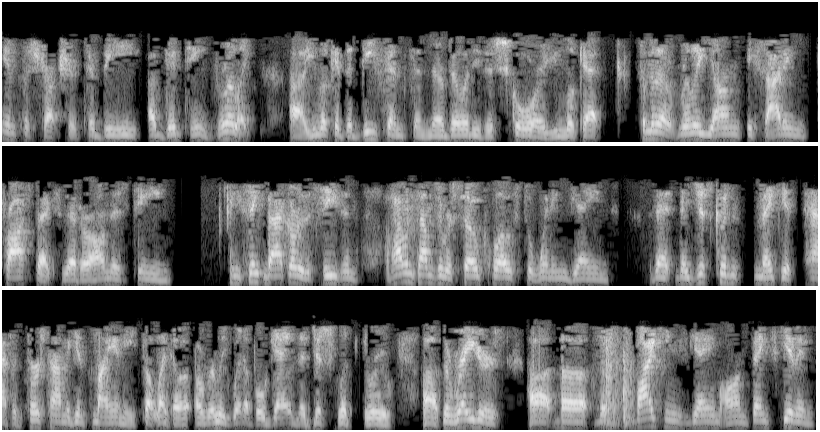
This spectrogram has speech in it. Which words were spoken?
infrastructure to be a good team, really. Uh, you look at the defense and their ability to score. You look at some of the really young, exciting prospects that are on this team. And you think back over the season of how many times they were so close to winning games that they just couldn't make it happen. First time against Miami felt like a, a really winnable game that just slipped through. Uh, the Raiders uh, the the Vikings game on Thanksgiving,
